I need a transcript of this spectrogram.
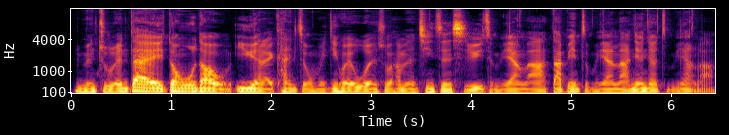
你们主人带动物到我们医院来看诊，我们一定会问说他们的精神食欲怎么样啦，大便怎么样啦，尿尿怎么样啦。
